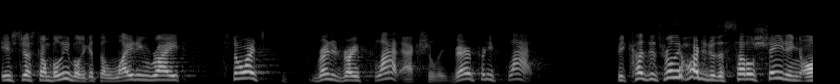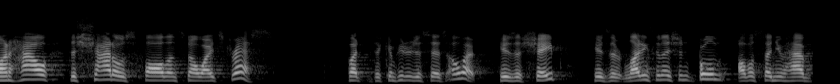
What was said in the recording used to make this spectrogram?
is just unbelievable. To get the lighting right, Snow White's rendered very flat, actually, very pretty flat. Because it's really hard to do the subtle shading on how the shadows fall on Snow White's dress. But the computer just says, oh, what? Here's a shape, here's a lighting simulation, boom, all of a sudden you have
